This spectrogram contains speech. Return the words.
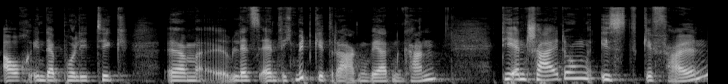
auch in der Politik letztendlich mitgetragen werden kann. Die Entscheidung ist gefallen.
